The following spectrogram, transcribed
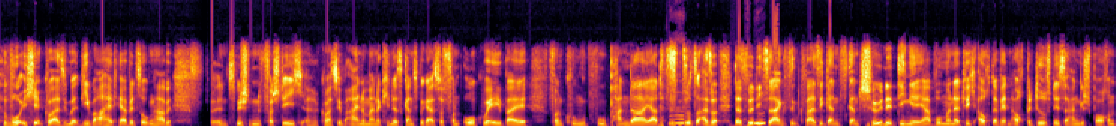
wo ich hier quasi die Wahrheit herbezogen habe. Inzwischen verstehe ich äh, quasi, einer meiner Kinder ist ganz begeistert von Oakway bei von Kung Fu Panda. Ja, das sind so, also das würde ich mhm. sagen, sind quasi ganz, ganz schöne Dinge, ja, wo man natürlich auch, da werden auch Bedürfnisse angesprochen,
